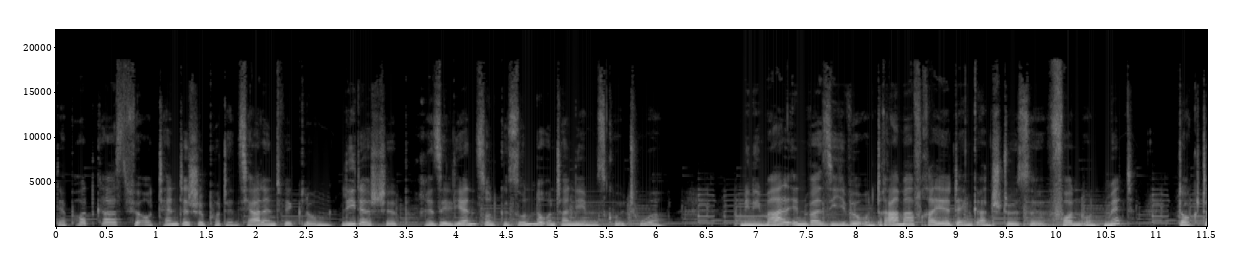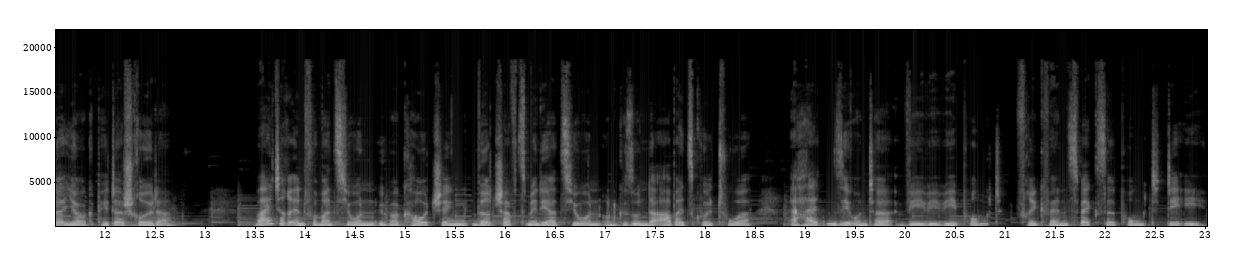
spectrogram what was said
Der Podcast für authentische Potenzialentwicklung, Leadership, Resilienz und gesunde Unternehmenskultur. Minimalinvasive und dramafreie Denkanstöße von und mit Dr. Jörg Peter Schröder. Weitere Informationen über Coaching, Wirtschaftsmediation und gesunde Arbeitskultur erhalten Sie unter www.frequenzwechsel.de.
